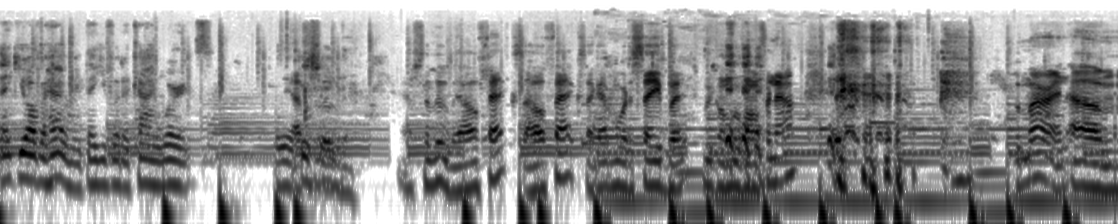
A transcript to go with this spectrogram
Thank you all for having me. Thank you for the kind words. Really appreciate Absolutely. it. Absolutely. All facts, all facts. I got more to say, but we're going to move on for now. but Myron, um,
